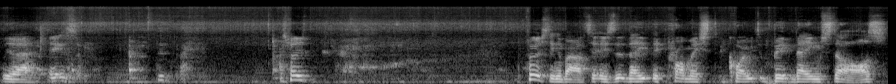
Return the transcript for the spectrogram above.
Yeah, it's. I suppose. The first thing about it is that they, they promised, quote, big name stars.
